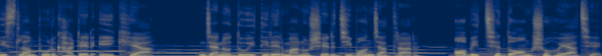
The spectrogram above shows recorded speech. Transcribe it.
ইসলামপুর ঘাটের এই খেয়া যেন দুই তীরের মানুষের জীবনযাত্রার অবিচ্ছেদ্য অংশ হয়ে আছে।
